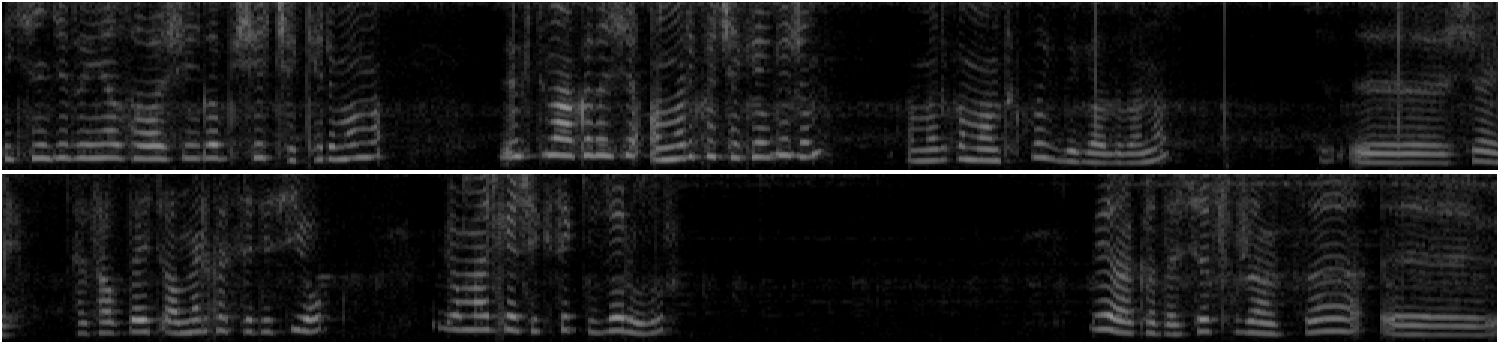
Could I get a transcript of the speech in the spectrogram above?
2. Dünya Savaşı ile bir şey çekerim ama büyük ihtimal arkadaşlar Amerika çekebilirim. Amerika mantıklı gibi geldi bana. Ee, şey hesapta hiç Amerika serisi yok. Amerika çeksek güzel olur. Ve arkadaşlar Fransa ee,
